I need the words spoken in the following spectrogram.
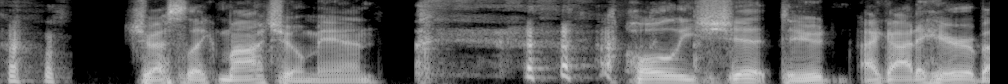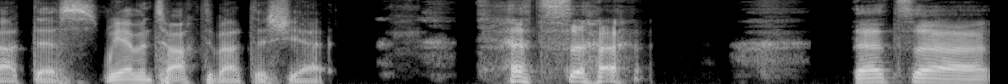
dressed like Macho Man. Holy shit, dude! I got to hear about this. We haven't talked about this yet. that's uh that's uh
